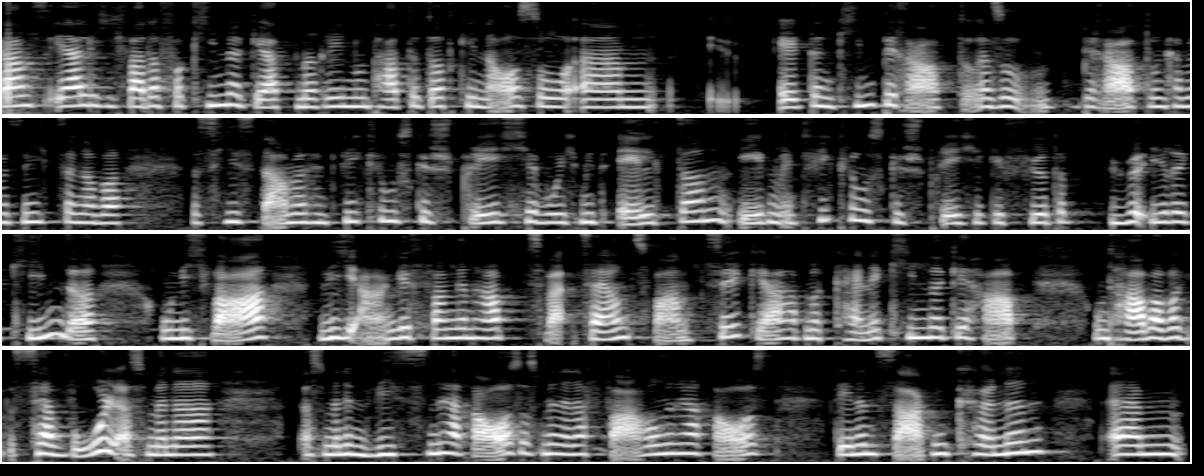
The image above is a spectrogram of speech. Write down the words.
ganz ehrlich, ich war da vor Kindergärtnerin und hatte dort genauso ähm, Eltern-Kind-Beratung, also Beratung kann man jetzt nicht sagen, aber das hieß damals Entwicklungsgespräche, wo ich mit Eltern eben Entwicklungsgespräche geführt habe über ihre Kinder. Und ich war, wie ich angefangen habe, 22, ja, habe noch keine Kinder gehabt und habe aber sehr wohl aus, meiner, aus meinem Wissen heraus, aus meinen Erfahrungen heraus, denen sagen können, ähm,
